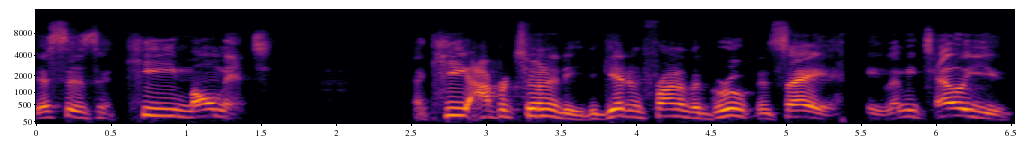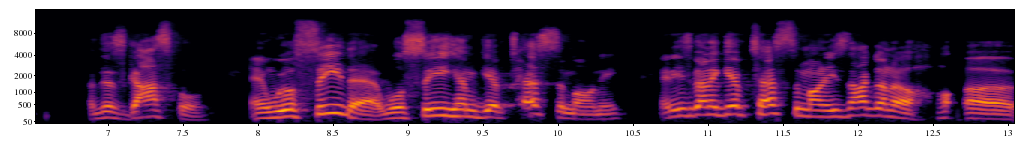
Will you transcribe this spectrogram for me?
This is a key moment, a key opportunity to get in front of the group and say, hey, let me tell you of this gospel. And we'll see that. We'll see him give testimony, and he's going to give testimony. He's not going to uh,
